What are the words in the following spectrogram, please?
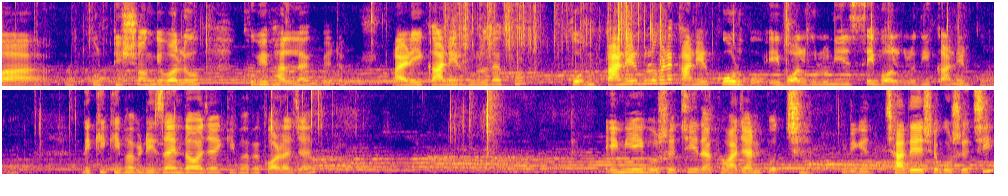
বা কুর্তির সঙ্গে বলো, খুবই ভালো লাগবে এটা। আর এই কানেরগুলো দেখো কানেরগুলো মানে কানের করব, এই বলগুলো নিয়ে এসছে, এই বলগুলো দিয়ে কানের করব। দেখি কীভাবে ডিজাইন দেওয়া যায়, কীভাবে করা যায়। এই নিয়েই বসেছি, দেখো আজান করছে। এদিকে ছাদে এসে বসেছি।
